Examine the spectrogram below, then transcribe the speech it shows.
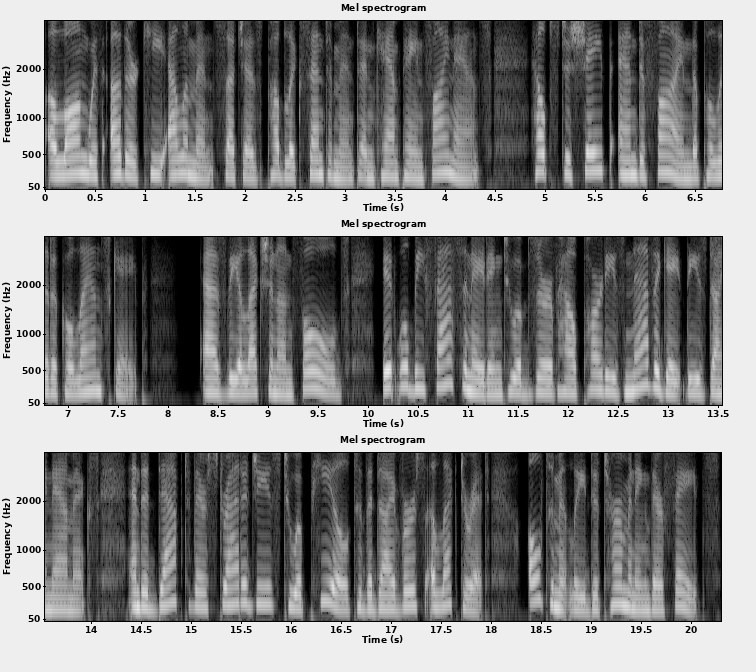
along with other key elements such as public sentiment and campaign finance, helps to shape and define the political landscape. As the election unfolds, it will be fascinating to observe how parties navigate these dynamics and adapt their strategies to appeal to the diverse electorate, ultimately determining their fates.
